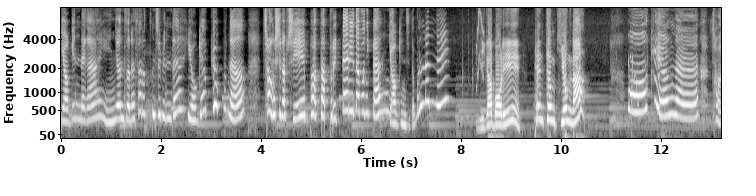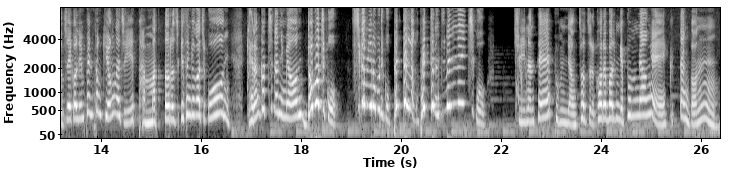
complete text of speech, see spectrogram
어, 여긴 내가 2년 전에 살았던 집인데 여기 앞이었구나. 정신없이 버터풀을 때리다 보니까 여긴지도 몰랐네. 네가 버린 팬텀 기억나? 어 기억나. 저주에 걸린 팬텀 기억나지? 밥맛 떨어지게 생겨가지고 걔랑 같이 다니면 넘어지고 지갑 잃어버리고 배탈 나고 배탈은 맨날 치고 주인한테 분명 저주를 걸어버린 게 분명해. 그딴 건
